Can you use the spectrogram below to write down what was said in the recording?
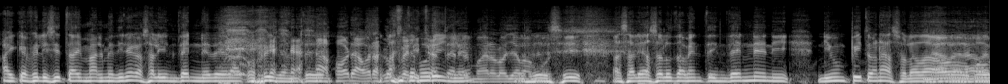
hay que felicitar a Ismael Medina que ha salido indemne de la corrida. ante- ahora, ahora lo felicitaremos, ¿eh? ahora lo llamamos. Sí, ha salido absolutamente indemne, ni, ni un pitonazo le ha dado Nada.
